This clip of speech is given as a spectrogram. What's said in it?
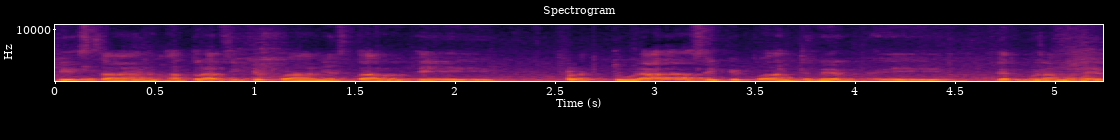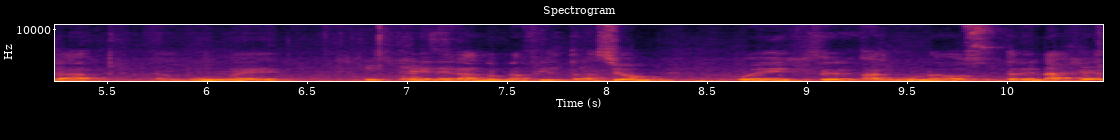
que están atrás y que puedan estar eh, fracturadas y que puedan tener de alguna manera algún generando una filtración. Pueden ser algunos drenajes,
